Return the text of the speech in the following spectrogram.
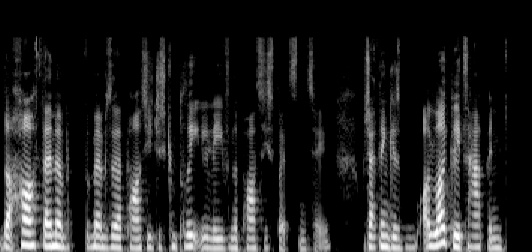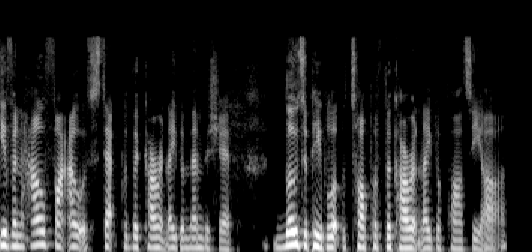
the half their mem- members of their party just completely leave and the party splits into, which I think is likely to happen given how far out of step with the current Labour membership loads of people at the top of the current Labour Party are.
